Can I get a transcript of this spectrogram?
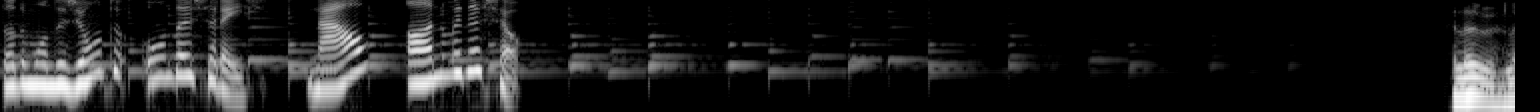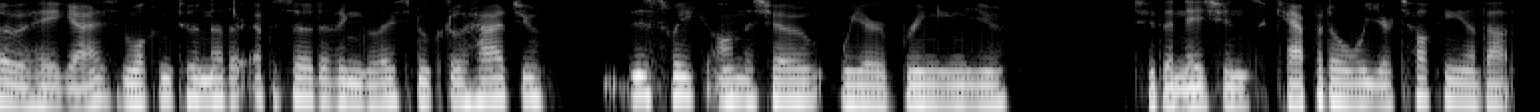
Todo mundo junto? Um, dois, três. Now, on with the show. Hello, hello, hey guys, and welcome to another episode of Inglês no Rádio. This week on the show, we are bringing you to the nation's capital. We are talking about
